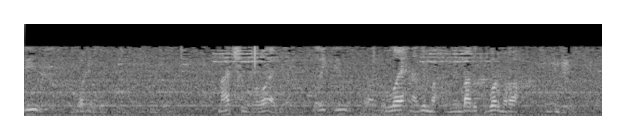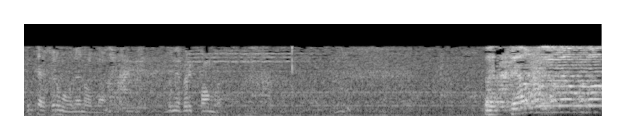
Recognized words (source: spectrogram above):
دي والله ما عادش والله إحنا قاعدين محرومين بعد الكبار مراحل. انت يا خير مولانا والله. ربنا يبارك في عمرك. فاستغفر الله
